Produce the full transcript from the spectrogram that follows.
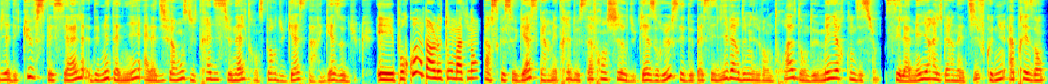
via des cuves spéciales, des méthaniers à la différence du traditionnel transport du gaz par gazoduc. Et pourquoi en parle-t-on maintenant? Parce que ce gaz permettrait de s'affranchir du gaz russe et de passer l'hiver 2023 dans de meilleures conditions. C'est la meilleure alternative connue à présent.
